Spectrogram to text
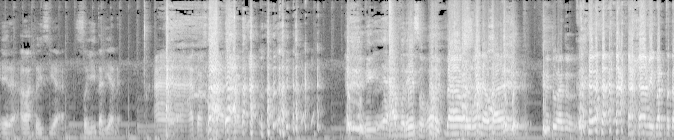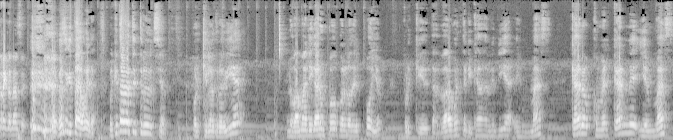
era, abajo decía soya italiana. Ah, entonces. Y era por eso, po. Estaba muy buena, madre. De tú a tú. Mi cuerpo te reconoce. La cosa es que estaba buena. ¿Por qué estaba esta introducción? Porque el otro día lo vamos a ligar un poco con lo del pollo. Porque te has dado cuenta que cada día es más caro comer carne y es más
